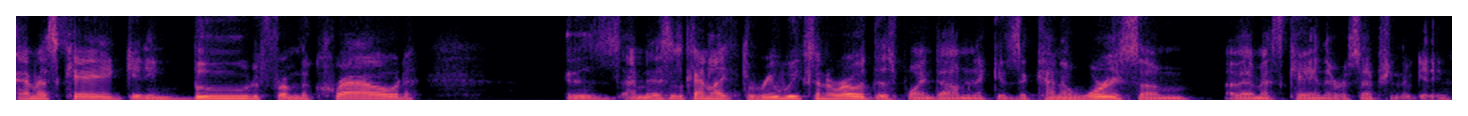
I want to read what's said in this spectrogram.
MSK getting booed from the crowd. Is I mean, this is kind of like three weeks in a row at this point, Dominic. Is it kind of worrisome of MSK and the reception they're getting?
